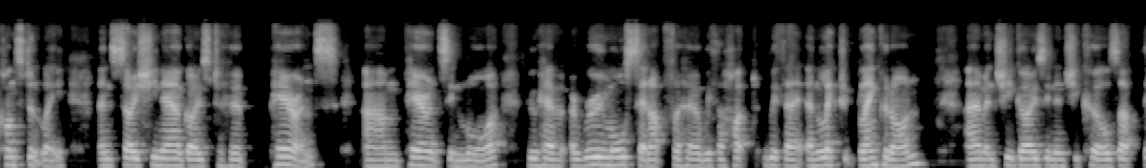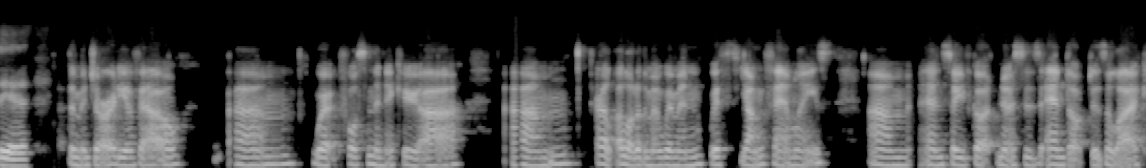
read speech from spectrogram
constantly. And so she now goes to her parents, um, parents-in-law, who have a room all set up for her with a hot, with a, an electric blanket on, um, and she goes in and she curls up there. The majority of our um, workforce in the NICU are um, a, lot of them are women with young families. Um, and so you've got nurses and doctors alike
